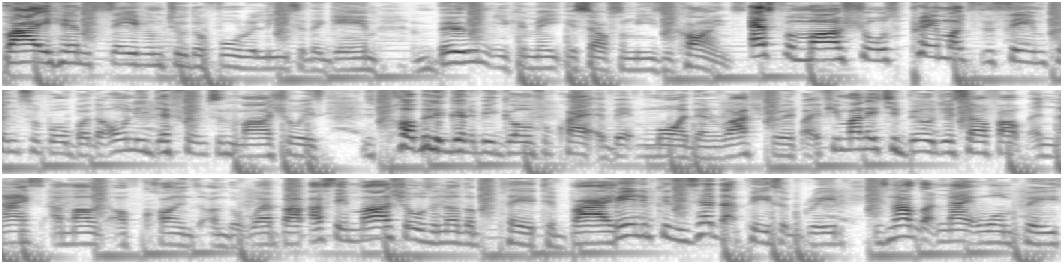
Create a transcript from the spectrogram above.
buy him, save him to the full release of the game, and boom, you can make yourself some easy coins. As for Martial's, pretty much the same principle, but the only difference with Martial is he's probably going to be going for quite a bit more than Rashford. But if you manage to build yourself up a nice amount of coins on the web app, I'll say Martial's another player to buy, mainly because he's had that pace upgrade. He's now got 91 pace,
